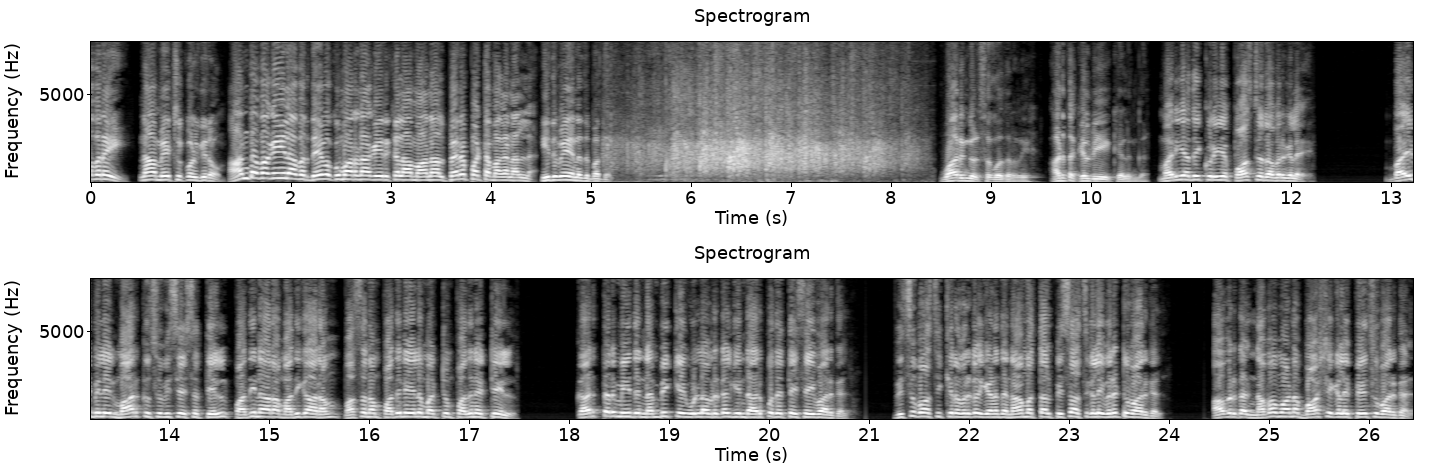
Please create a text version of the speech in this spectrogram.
அவரை நாம் ஏற்றுக்கொள்கிறோம். அந்த வகையில் அவர் தேவகுமாரனாக இருக்கலாம் ஆனால் பெறப்பட்ட மகன் அல்ல. இதுவே எனது பதில். வாருங்கள் சகோதரரே அடுத்த கேள்வியை கேளுங்கள். மரியாதைக்குரிய பாஸ்டர் அவர்களே பைபிளில் மார்க்கு சுவிசேஷத்தில் பதினாறாம் அதிகாரம் வசனம் பதினேழு மற்றும் பதினெட்டில் கர்த்தர் மீது நம்பிக்கை உள்ளவர்கள் இந்த அற்புதத்தை செய்வார்கள். விசுவாசிக்கிறவர்கள் எனது நாமத்தால் பிசாசுகளை விரட்டுவார்கள். அவர்கள் நவமான பாஷைகளை பேசுவார்கள்.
